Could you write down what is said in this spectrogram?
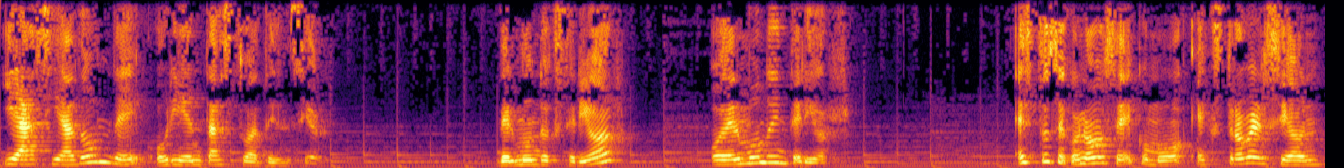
¿Y hacia dónde orientas tu atención? ¿Del mundo exterior o del mundo interior? Esto se conoce como extroversión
